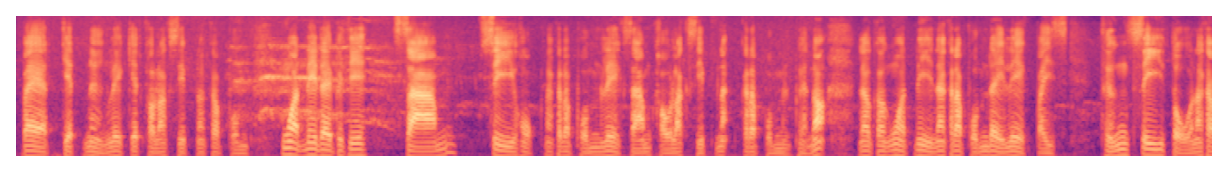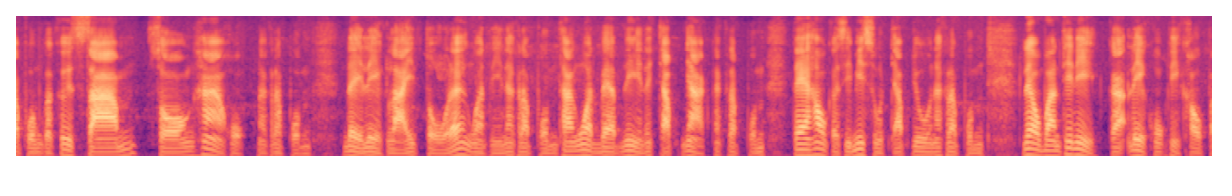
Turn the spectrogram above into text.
8 7 1 เลข7เขาลักสิบนะครับผมงวดนี้ได้ไปที่ 3 4 6นะครับผมเลข 3 เขาลักสิบนะครับผมเพื่อนเนาะแล้วก็งวดนี้นะครับผมได้เลขไป ถึง4โตนะครับผมก็คือ 3 2 5 6นะครับผมได้เลขหลายโตแล้วงวดนี้นะครับผมทางงวดแบบนี้นะจับยากนะครับผมแต่เฮากับสิมีสูตรจับอยู่นะครับผมแล้ววันที่นี่กะเลข6ที่เข้าไป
